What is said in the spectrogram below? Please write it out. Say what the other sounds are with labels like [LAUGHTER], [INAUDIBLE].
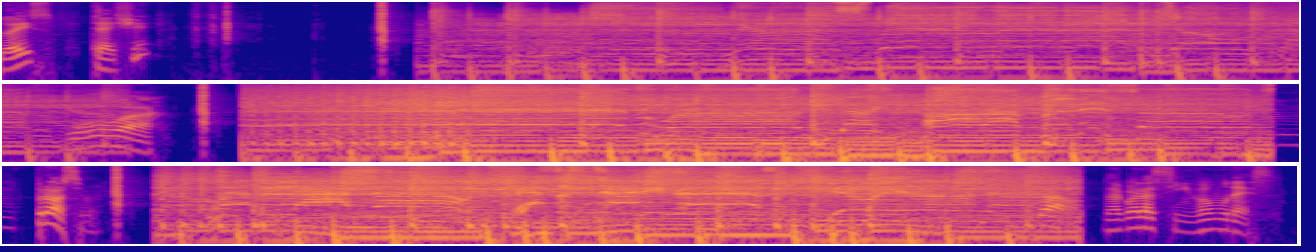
dois, teste. Boa. Próxima. Tá, agora sim, vamos nessa.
